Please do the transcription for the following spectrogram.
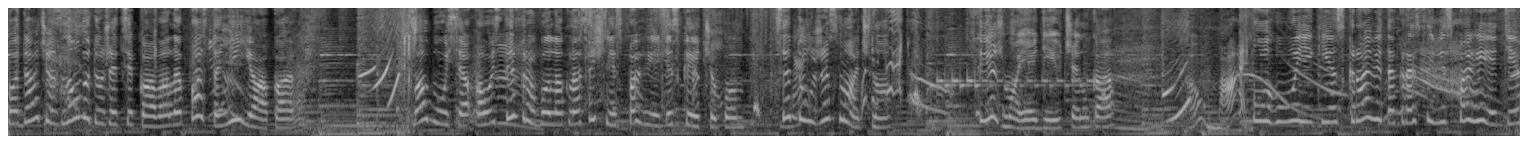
Подача знову дуже цікава, але паста ніяка. Бабуся, а ось ти зробила класичні спагеті з кетчупом. Це дуже смачно. Ти ж моя дівчинка. Ого, які яскраві та красиві спагеті.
